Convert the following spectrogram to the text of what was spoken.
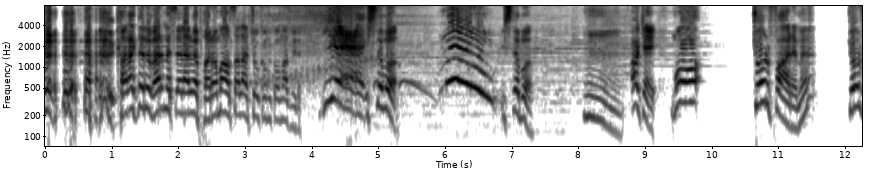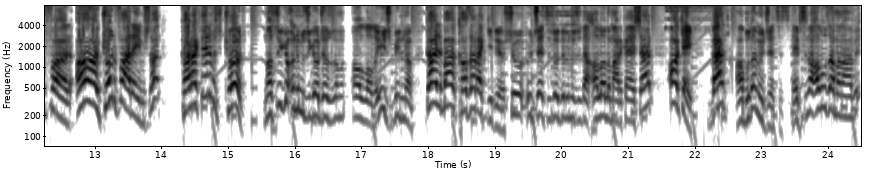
karakteri vermeseler ve paramı alsalar çok komik olmaz mıydı? Yeah işte bu. Woo! İşte bu. Hmm, okey. Mo Kör fare mi? Kör fare. Aa kör fareymiş lan. Karakterimiz kör. Nasıl önümüzü göreceğiz o zaman? Allah Allah hiç bilmiyorum. Galiba kazarak gidiyor. Şu ücretsiz ödülümüzü de alalım arkadaşlar. Okey. Ben... Aa bu da mı ücretsiz? Hepsini al o zaman abi.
